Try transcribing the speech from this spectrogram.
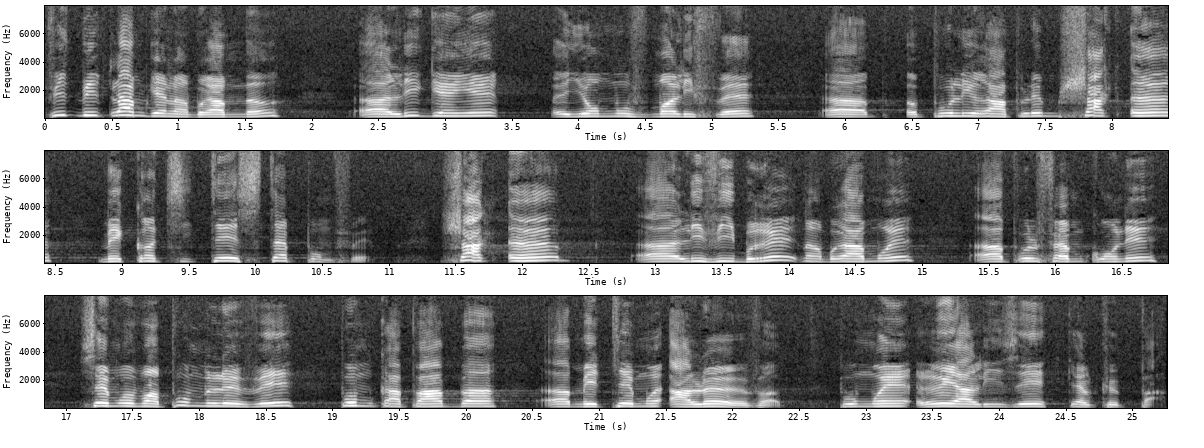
Fitbit là, je gagne bram euh, li gagne un mouvement li fait euh, pour lui rappeler chaque heure mes quantités step pour me faire. Chaque heure euh, li vibrer dans bras moi euh, pour le faire me connaître, c'est moment pour me lever, pour me capable euh, mettre moi à l'œuvre, pour moi réaliser quelque part.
